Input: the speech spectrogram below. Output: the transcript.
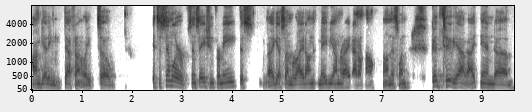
I'm getting definitely. So it's a similar sensation for me. This, I guess I'm right on. Maybe I'm right. I don't know on this one. Good too. Yeah. I and um,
